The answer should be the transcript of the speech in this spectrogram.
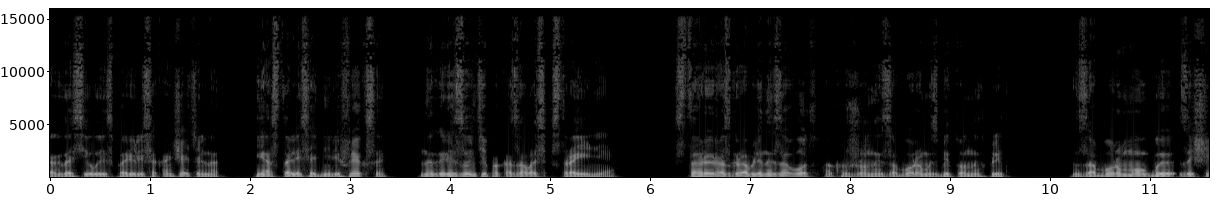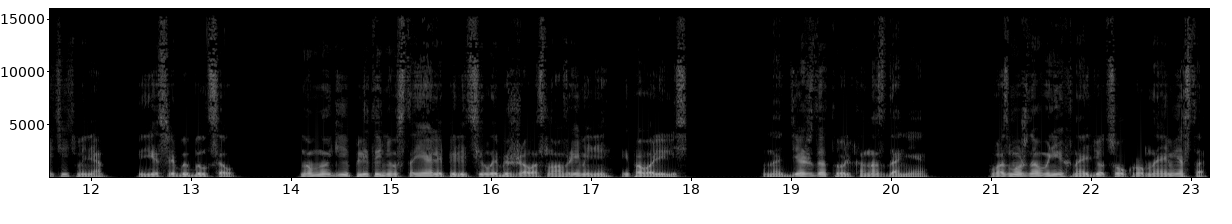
Когда силы испарились окончательно и остались одни рефлексы, на горизонте показалось строение. Старый разграбленный завод, окруженный забором из бетонных плит. Забор мог бы защитить меня, если бы был цел. Но многие плиты не устояли перед силой безжалостного времени и повалились. Надежда только на здание. Возможно, в них найдется укромное место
